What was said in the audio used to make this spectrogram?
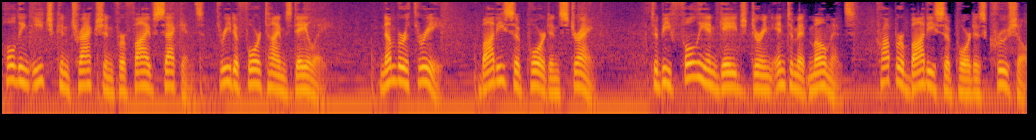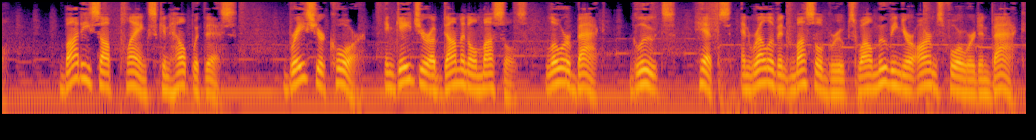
holding each contraction for 5 seconds, 3 to 4 times daily. Number 3. Body support and strength. To be fully engaged during intimate moments, proper body support is crucial. Body saw planks can help with this. Brace your core, engage your abdominal muscles, lower back, glutes, hips, and relevant muscle groups while moving your arms forward and back.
